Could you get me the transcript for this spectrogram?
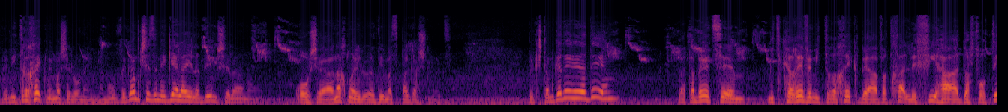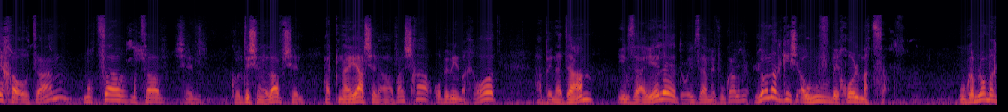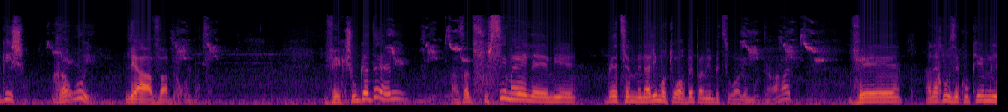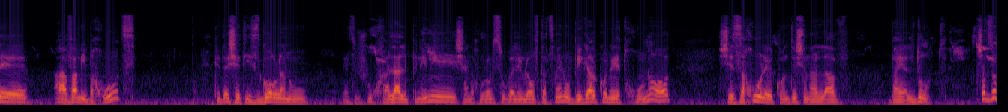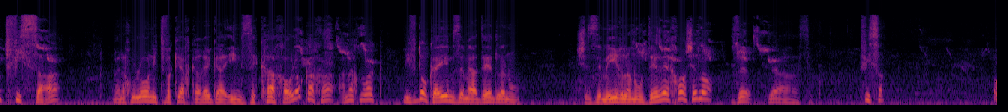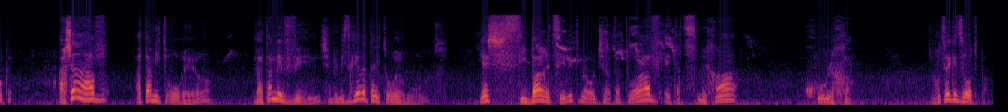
ולהתרחק ממה שלא נעים לנו, וגם כשזה מגיע לילדים שלנו, או שאנחנו היינו ילדים, אז פגשנו את זה. וכשאתה מגדל ילדים, ואתה בעצם מתקרב ומתרחק באהבתך לפי העדפותיך אותם, נוצר מצב של conditional love, של התניה של האהבה שלך, או במילים אחרות, הבן אדם, אם זה הילד או אם זה המבוגר, לא מרגיש אהוב בכל מצב. הוא גם לא מרגיש ראוי לאהבה בכל מצב. וכשהוא גדל, אז הדפוסים האלה הם בעצם מנהלים אותו הרבה פעמים בצורה לא מודעת, ואנחנו זקוקים לאהבה מבחוץ, כדי שתסגור לנו איזשהו חלל פנימי שאנחנו לא מסוגלים לאהוב את עצמנו בגלל כל מיני תכונות שזכו ל-conditional love בילדות. עכשיו, זו תפיסה, ואנחנו לא נתווכח כרגע אם זה ככה או לא ככה, אנחנו רק נבדוק האם זה מהדהד לנו, שזה מאיר לנו דרך או שלא. זהו, זה הסיפור. תפיסה. אוקיי. עכשיו, אתה מתעורר, ואתה מבין שבמסגרת ההתעוררות, יש סיבה רצינית מאוד שאתה תאהב את עצמך כולך. אני רוצה להגיד את זה עוד פעם.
